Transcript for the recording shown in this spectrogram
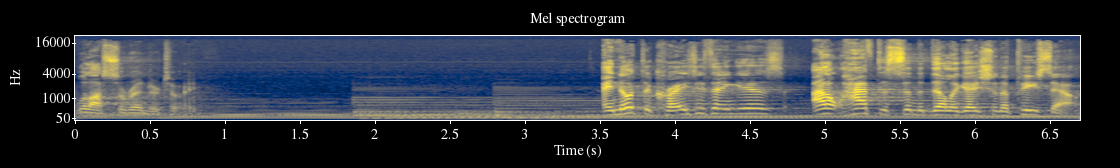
will I surrender to Him? And you know what the crazy thing is? I don't have to send a delegation of peace out.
